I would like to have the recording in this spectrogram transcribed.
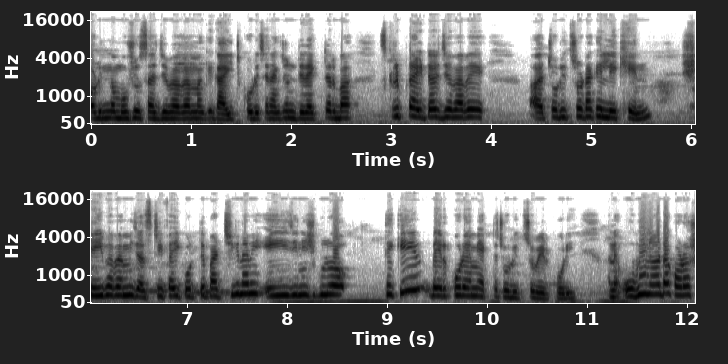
অরিন্দম বসু স্যার যেভাবে আমাকে গাইড করেছেন একজন ডিরেক্টর বা স্ক্রিপ্ট রাইটার যেভাবে চরিত্রটাকে লেখেন সেইভাবে আমি জাস্টিফাই করতে পারছি কিনা আমি এই জিনিসগুলো থেকেই বের করে আমি একটা চরিত্র বের করি। মানে অভিনয়টা করার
